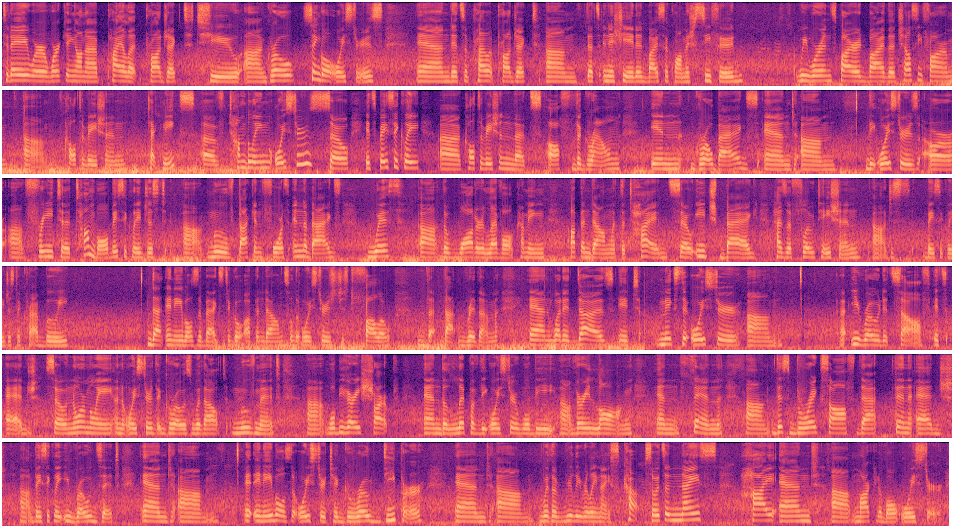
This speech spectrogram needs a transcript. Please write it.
Today we're working on a pilot project to uh, grow single oysters and it's a pilot project um, that's initiated by Suquamish Seafood. We were inspired by the Chelsea Farm um, cultivation techniques of tumbling oysters. So it's basically uh, cultivation that's off the ground in grow bags and um, the oysters are uh, free to tumble, basically just uh, move back and forth in the bags with uh, the water level coming up and down with the tide. So each bag has a flotation, uh, just basically just a crab buoy that enables the bags to go up and down so the oysters just follow that, that rhythm. And what it does, it makes the oyster um, uh, erode itself, its edge. So normally an oyster that grows without movement uh, will be very sharp and the lip of the oyster will be uh, very long and thin. Um, this breaks off that thin edge, uh, basically erodes it, and um, it enables the oyster to grow deeper and um, with a really, really nice cup. So it's a nice high-end uh, marketable oyster.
